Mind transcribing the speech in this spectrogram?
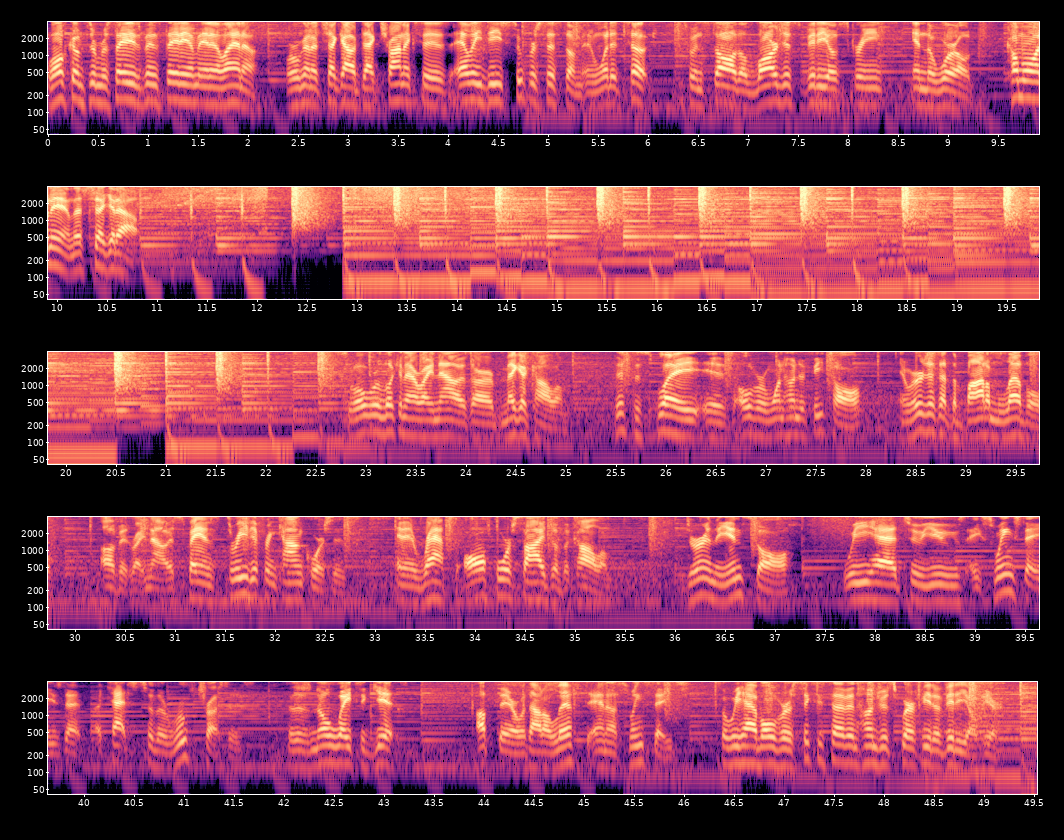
Welcome to Mercedes-Benz Stadium in Atlanta, where we're going to check out Daktronics' LED Super System and what it took to install the largest video screen in the world. Come on in, let's check it out. So what we're looking at right now is our mega column. This display is over 100 feet tall, and we're just at the bottom level of it right now. It spans three different concourses, and it wraps all four sides of the column. During the install, we had to use a swing stage that attached to the roof trusses, because there's no way to get up there without a lift and a swing stage. So we have over 6,700 square feet of video here.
